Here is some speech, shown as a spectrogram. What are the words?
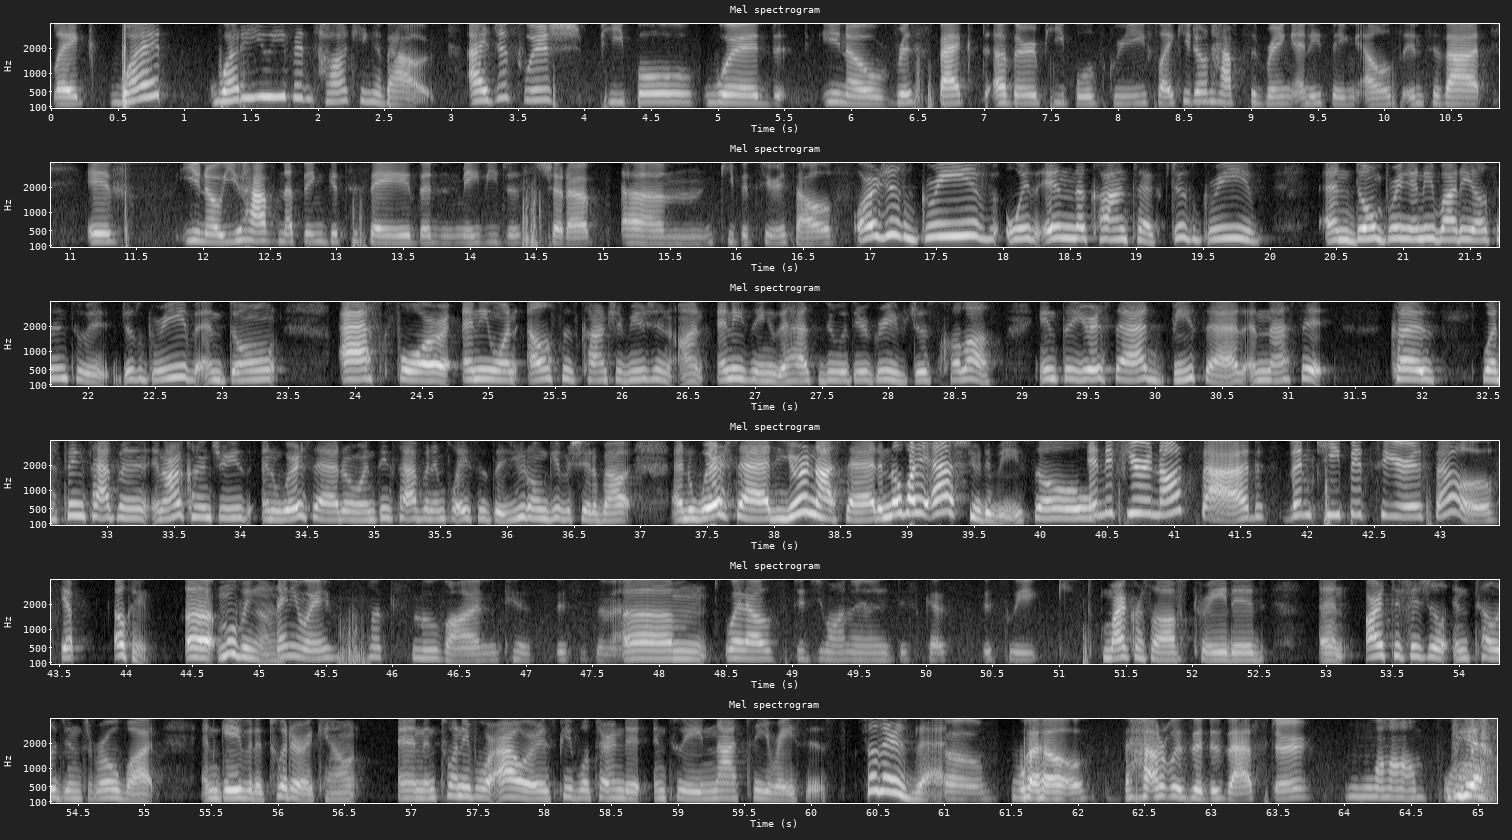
Like, what? What are you even talking about? I just wish people would you know, respect other people's grief. Like, you don't have to bring anything else into that. If you know you have nothing good to say, then maybe just shut up. Um, keep it to yourself. Or just grieve within the context. Just grieve and don't bring anybody else into it. Just grieve and don't ask for anyone else's contribution on anything that has to do with your grief. Just khalas. Into you're sad, be sad, and that's it. Because when things happen in our countries and we're sad, or when things happen in places that you don't give a shit about, and we're sad, you're not sad, and nobody asked you to be. So, And if you're not sad, then keep it to yourself. yep. Okay. Uh, moving on. Anyway, let's move on because this is the mess. Um, what else did you want to discuss this week? Microsoft created an artificial intelligence robot and gave it a Twitter account. And in 24 hours, people turned it into a Nazi racist. So there's that. Oh, well, that was a disaster. Womp womp. Yeah.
